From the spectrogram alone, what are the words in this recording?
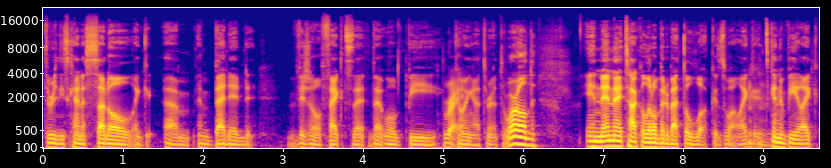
through these kind of subtle, like um, embedded visual effects that that will be Right. going out throughout the world. And then I talk a little bit about the look as well. Like it's Mm-hmm. going to be like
